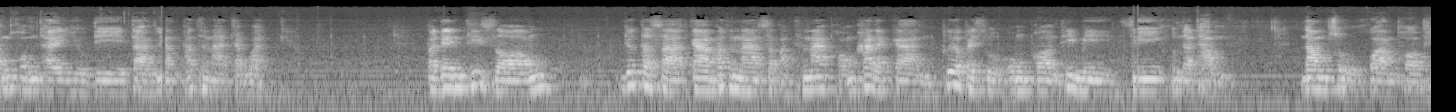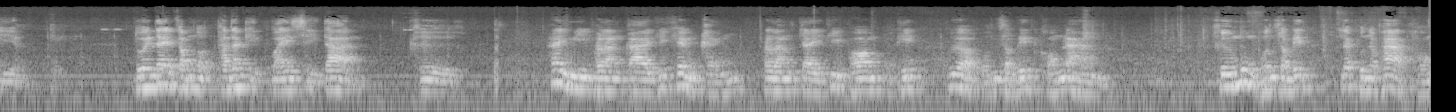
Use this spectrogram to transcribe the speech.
สังคมไทยอยู่ดีตามวิธีพัฒนาจังหวัด ประเด็นที่สองยุทธศาสตร์การพัฒนาสมรรถนะของข้าราชการเพื่อไปสู่องค์กรที่มีมีคุณธรรมนำสู่ความพอเพียง โดยได้กำหนดภารกิจไว้สี่ด้าน คือ ให้มีพลังกายที่เข้มแข็ง พลังใจที่พร้อมอุทิศเพื่อผลสำฤทธิ์ของงาน คือมุ่งผลสำฤทธิ์และคุณภาพของ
